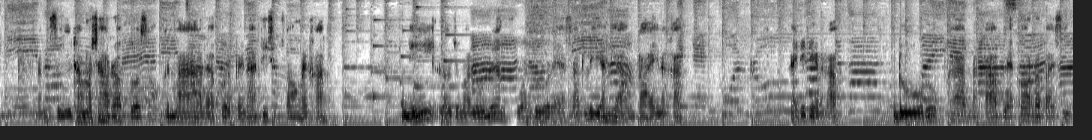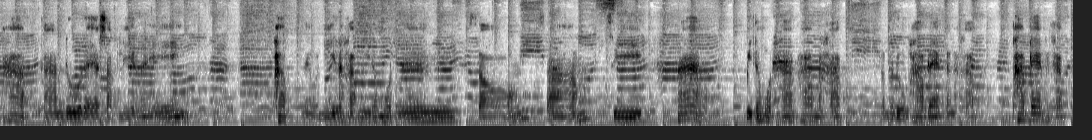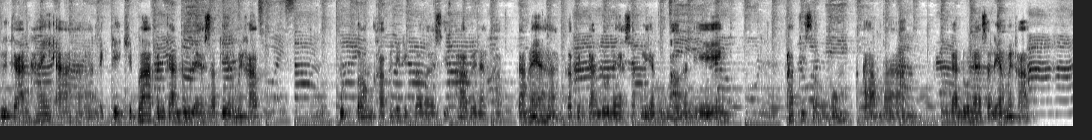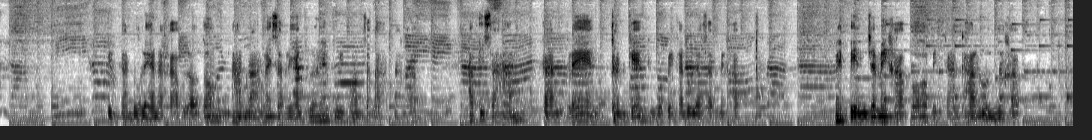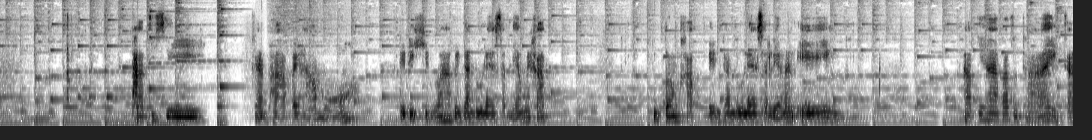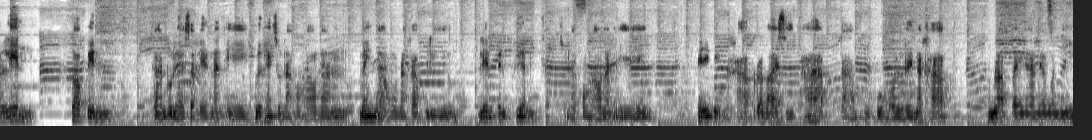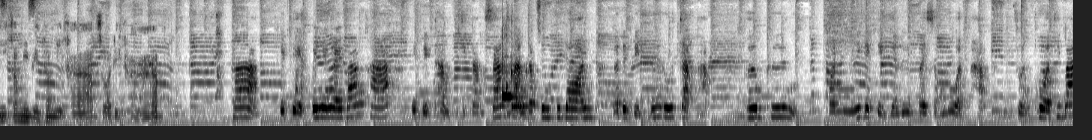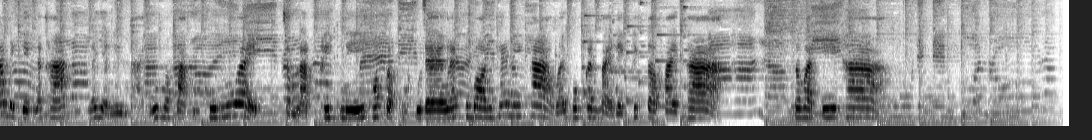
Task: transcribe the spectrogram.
หนังสือธรรมชาติรอบตัว 2 ขึ้นมา แล้วเปิดไปหน้าที่ 12 เลยครับ วันนี้เราจะมารู้เรื่องควรดูแลสัตว์เลี้ยงอย่างไรนะครับ ให้เด็กๆนะครับ ดูรูปภาพนะครับ และก็ระบายสีภาพการดูแลสัตว์เลี้ยงนั่นเอง ภาพในวันนี้นะครับมีทั้งหมด 1 2 3 4 5 มีทั้งหมด 5 ภาพนะครับ เรามาดูภาพแรกกันนะครับ ภาพแรกนะครับคือการให้อาหารเด็กๆ คิดว่าเป็นการดูแลสัตว์เลี้ยงไหมครับ ถูกต้องครับให้เด็กๆระบายสีภาพเลยนะครับ การให้อาหารก็เป็นการดูแลสัตว์เลี้ยงของเรานั่นเอง ภาพที่สองอาบน้ำเป็นการดูแลสัตว์เลี้ยงไหมครับ เป็นการดูแลนะครับ เราต้องอาบน้ำให้สัตว์เลี้ยงเพื่อให้มีความสะอาดนะครับ ภาพที่สามการแกล้ง การแกล้งถือว่าเป็นการดูแลสัตว์ไหมครับ ไม่เป็นใช่ไหมครับ เพราะว่าเป็นการทารุณนะครับาพที่สี่การพาไปหาหมอ เด็กๆคิดว่าเป็นการดูแลสัตว์เลี้ยงไหมครับ ถูกต้องครับเป็นการดูแลสัตว์เลี้ยงนั่นเอง ภาพที่ห้าภาพสุดท้ายการเล่นก็เป็นการดูแลสัตว์เลี้ยงนั่นเอง เพื่อให้สุนัขของเรานั้นไม่เหงานะครับ หรือเล่นเป็นเพื่อนกับสุนัขของเรานั่นเอง ให้เด็กๆนะครับ ระบายสีภาพตามคุณครูบอลเลยนะครับสำหรับรายงานในวันนี้ก็มีเพียงเท่านี้ครับ สวัสดีครับ ค่ะ เด็กๆเป็นยังไงบ้างคะ เด็กๆทำกิจกรรมสร้างสรรค์กับคุณครูบอลและเด็กๆได้รู้จักผักเพิ่มขึ้น วันนี้เด็กๆ อย่าลืมไปสำรวจผักสวนครัวที่บ้านเด็กๆนะคะ และอย่าลืมถ่ายรูปมาฝากคุณครูด้วยสำหรับคลิปนี้พบกับคุณครูแดงและครูบอลแค่นี้ค่ะ ไว้พบกันใหม่ในคลิปต่อไปค่ะ สวัสดีค่ะ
